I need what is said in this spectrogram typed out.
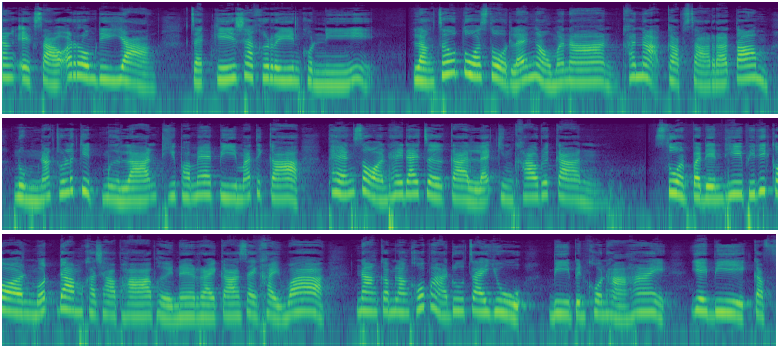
นางเอกสาวอารมณ์ดีอย่าง แจ็คกี้ชาครีนคนนี้ หลังเจ้าตัวโสดและเหงามานาน ขณะกับสาระตั้มหนุ่มนักธุรกิจหมื่นล้านที่พระแม่ปีมัติกา แผงสอนให้ได้เจอกันและกินข้าวด้วยกัน ส่วนประเด็นที่พิธีกรมดดำคชาภาเผยในรายการใส่ไข่ว่า นางกำลังคบหาดูใจอยู่ บีเป็นคนหาให้ยายบี กับแฟ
